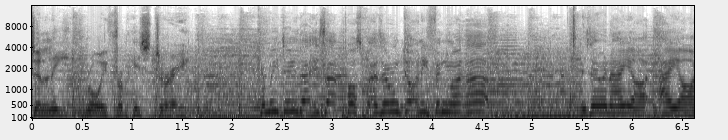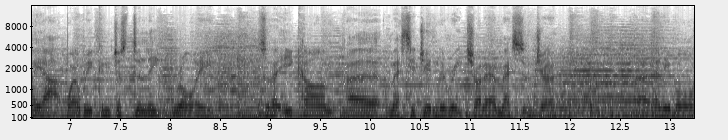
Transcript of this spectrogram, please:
delete Roy from history? Can we do that? Is that possible? Has anyone got anything like that? Is there an AI, AI app where we can just delete Roy so that he can't uh, message in the Reach on our Messenger uh, anymore?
